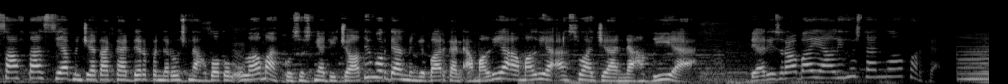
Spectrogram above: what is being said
Safta siap mencetak kader penerus Nahdlatul Ulama khususnya di Jawa Timur dan menyebarkan amalia-amalia aswaja Nahdiyah. Dari Surabaya, Ali Hustan melaporkan.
